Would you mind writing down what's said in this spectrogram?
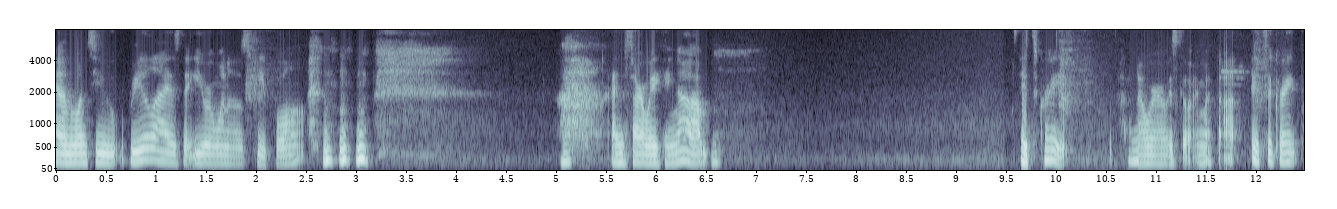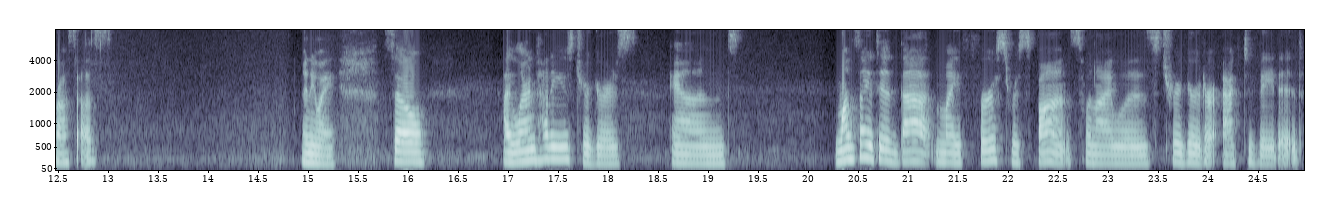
And once you realize that you are one of those people and start waking up, it's great. I don't know where I was going with that. It's a great process. Anyway, so I learned how to use triggers, and once I did that, my first response when I was triggered or activated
